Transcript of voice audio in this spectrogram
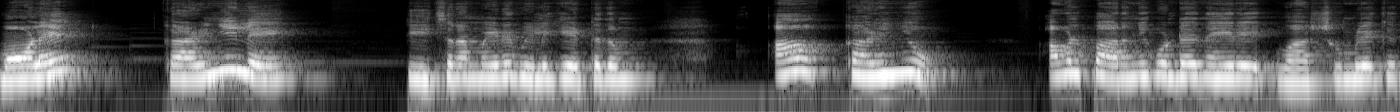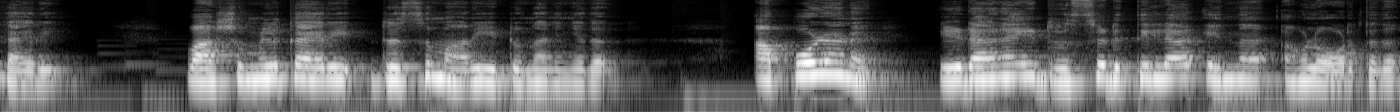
മോളെ കഴിഞ്ഞില്ലേ? ടീച്ചറമ്മയുടെ വിളി കേട്ടതും ആ കഴിഞ്ഞു. അവൾ പറഞ്ഞുകൊണ്ട് നേരെ വാഷ്റൂമിലേക്ക് കയറി. വാഷ്റൂമിൽ കയറി ഡ്രസ്സ് മാറിയിട്ടു നനഞ്ഞത്. അപ്പോഴാണ് ഇടാനായി ഡ്രസ്സ് എടുത്തില്ല എന്ന് അവൾ ഓർത്തത്.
